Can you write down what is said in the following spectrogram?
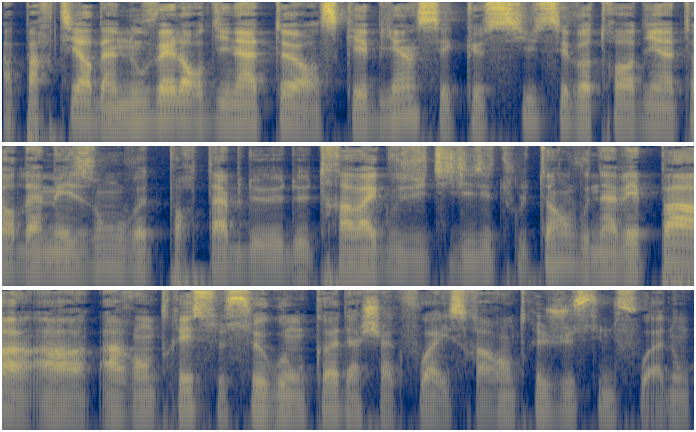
à partir d'un nouvel ordinateur, ce qui est bien, c'est que si c'est votre ordinateur de la maison ou votre portable de, travail que vous utilisez tout le temps, vous n'avez pas à, rentrer ce second code à chaque fois. Il sera rentré juste une fois. Donc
